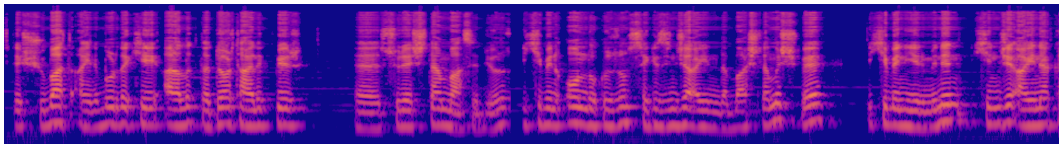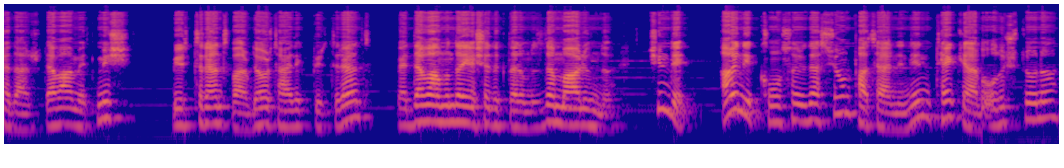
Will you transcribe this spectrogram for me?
işte Şubat ayını buradaki aralıkla 4 aylık bir e, süreçten bahsediyoruz. 2019'un 8. ayında başlamış ve 2020'nin 2. ayına kadar devam etmiş bir trend var. 4 aylık bir trend ve devamında yaşadıklarımız da malumdu. Şimdi aynı konsolidasyon paterninin tekrar oluştuğunu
